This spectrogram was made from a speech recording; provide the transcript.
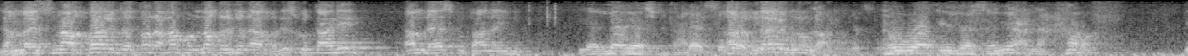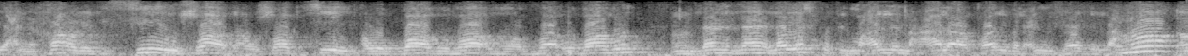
لما يسمع الطالب يطلع حرف من مخرج آخر. يسكت عليه؟ أم لا يسكت عليه؟ لا لا يسكت بنقول عليه هو إذا سمعنا حرف يعني خرجت السين صاد أو صاد سين أو الضاد ضاء والضاء ضاد لا, لا, لا يسكت المعلم على طالب العلم في هذه اللحظة.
